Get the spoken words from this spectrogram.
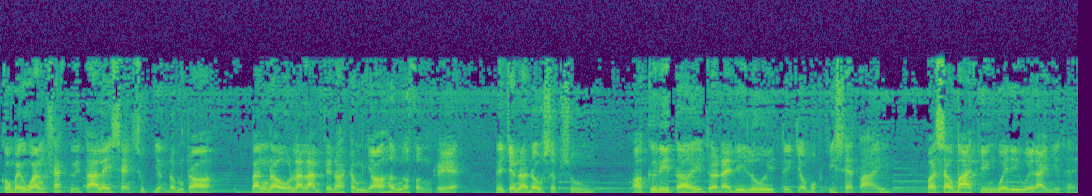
con bé quan sát người ta lấy sản xuất dần đống tro, ban đầu là làm cho nó trông nhỏ hơn ở phần rìa, để cho nó đổ sụp xuống. Họ cứ đi tới rồi lại đi lui từ chỗ một chiếc xe tải, và sau ba chuyến quay đi quay lại như thế,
